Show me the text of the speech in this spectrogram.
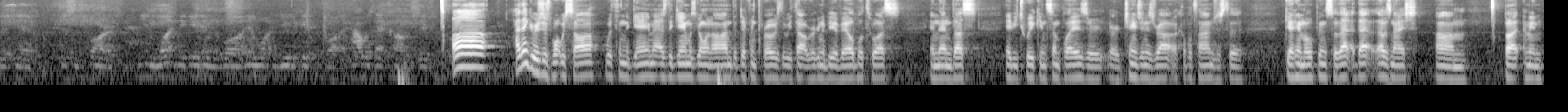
with him, just as far as you wanting to get him the ball, him wanting you to get the ball? Like, how was that conversation? Uh, I think it was just what we saw within the game as the game was going on, the different throws that we thought were going to be available to us, and then thus maybe tweaking some plays or, or changing his route a couple times just to get him open. So that that, that was nice. Um, but I mean,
